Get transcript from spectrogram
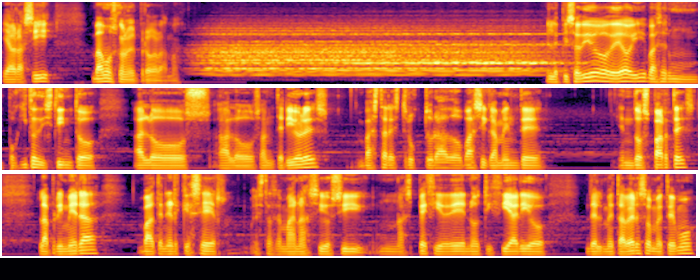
y ahora sí, vamos con el programa. El episodio de hoy va a ser un poquito distinto a los, a los anteriores. Va a estar estructurado básicamente en dos partes. La primera va a tener que ser esta semana sí o sí una especie de noticiario del metaverso, me temo.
